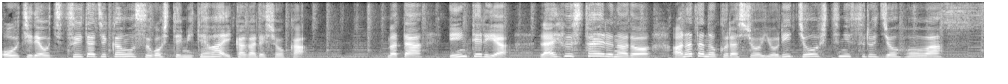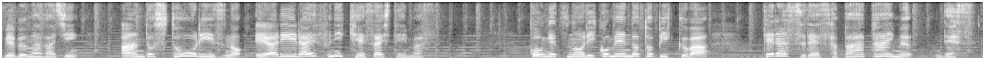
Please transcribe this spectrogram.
お家で落ち着いた時間を過ごしてみてはいかがでしょうか。またインテリアライフスタイルなどあなたの暮らしをより上質にする情報は web マガジンストーリーズのエアリーライフに掲載しています。今月のリコメンドトピックはテラスでサパータイムです。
